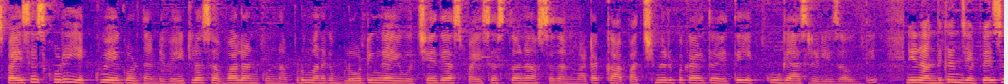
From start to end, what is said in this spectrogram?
స్పైసెస్ కూడా ఎక్కువ వేయకూడదండి. వెయిట్ లాస్ అవ్వాలనుకున్నప్పుడు మనకి బ్లోటింగ్ అయ్యి వచ్చేది ఆ స్పైసెస్తోనే వస్తుంది అనమాట పచ్చిమిరపకాయతో అయితే ఎక్కువ గ్యాస్ రిలీజ్ అవుద్ది. నేను అందుకని చెప్పేసి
